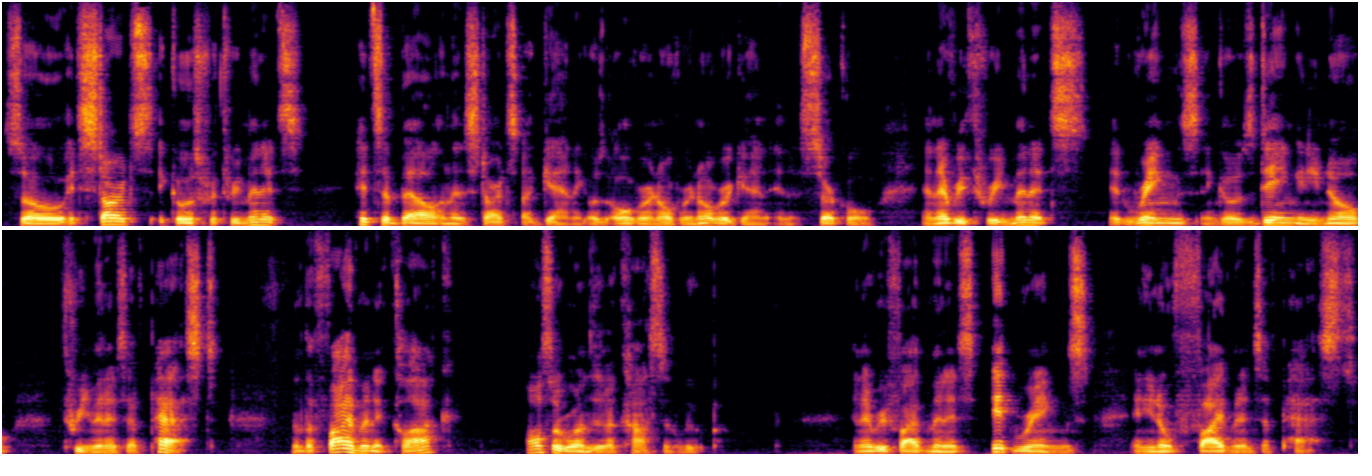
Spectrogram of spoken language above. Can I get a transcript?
So it starts, it goes for three minutes, hits a bell, and then starts again. It goes over and over and over again in a circle. And every three minutes, it rings and goes ding, and you know three minutes have passed. Now the five minute clock also runs in a constant loop. And every five minutes, it rings, and you know five minutes have passed.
